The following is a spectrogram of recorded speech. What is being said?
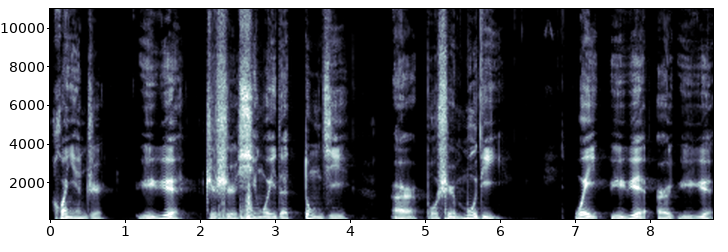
换言之，愉悦只是行为的动机。而不是目的，为愉悦而愉悦，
